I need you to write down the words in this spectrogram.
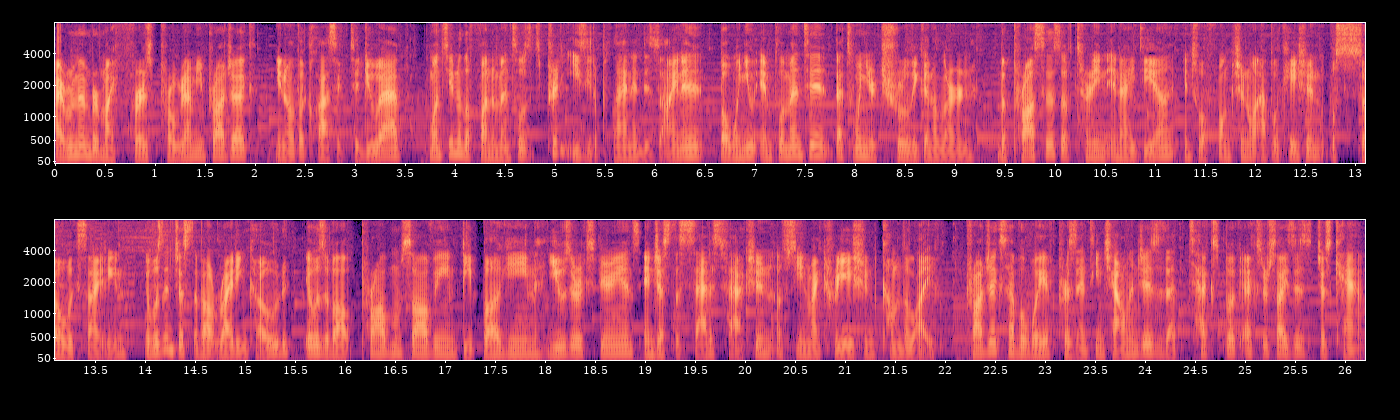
I remember my first programming project, you know, the classic to-do app. Once you know the fundamentals, it's pretty easy to plan and design it, but when you implement it, that's when you're truly gonna learn. The process of turning an idea into a functional application was so exciting. It wasn't just about writing code, it was about problem solving, debugging, user experience, and just the satisfaction of seeing my creation come to life. Projects have a way of presenting challenges that textbook exercises just can't.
